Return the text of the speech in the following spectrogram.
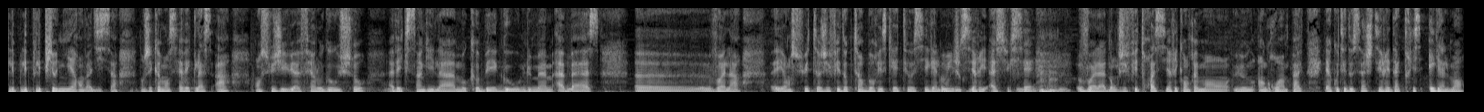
les, les- les pionnières, on va dire ça. Donc j'ai commencé avec classe A. Ensuite j'ai eu à faire le Go Show avec Sangila, Mokobe, Go lui-même, Abbas, euh, voilà. Et ensuite j'ai fait Docteur Boris qui a été aussi également Oui, une série à succès. Voilà, donc j'ai fait trois séries qui ont vraiment eu un, gros impact. Et à côté de ça, j'étais rédactrice également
